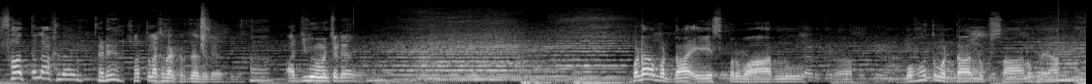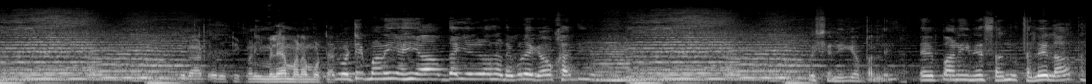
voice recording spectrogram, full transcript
7 ਲੱਖ ਦਾ ਚੜਿਆ। 7 ਲੱਖ ਦਾ ਕਰਜ਼ਾ ਚੜਿਆ ਸੀ। ਹਾਂ। ਅੱਜ ਵੀ ਉਵੇਂ ਚੜਿਆ ਹੋਇਆ। ਬੜਾ ਵੱਡਾ ਇਸ ਪਰਿਵਾਰ ਨੂੰ ਬਹੁਤ ਵੱਡਾ ਨੁਕਸਾਨ ਹੋਇਆ। ਰੋਟੀ ਪਾਣੀ ਮਿਲਿਆ ਮਾੜਾ ਮੋਟਾ। ਰੋਟੀ ਪਾਣੀ ਅਸੀਂ ਆਪਦਾ ਹੀ ਹੈ ਜਿਹੜਾ ਸਾਡੇ ਕੋਲ ਹੈਗਾ ਉਹ ਖਾਧੀ ਕੁਛ ਨਹੀਂ ਗਾ ਪੱਲੇ। ਇਹ ਪਾਣੀ ਨੇ ਸਾਨੂੰ ਥੱਲੇ ਲਾਤਾ।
